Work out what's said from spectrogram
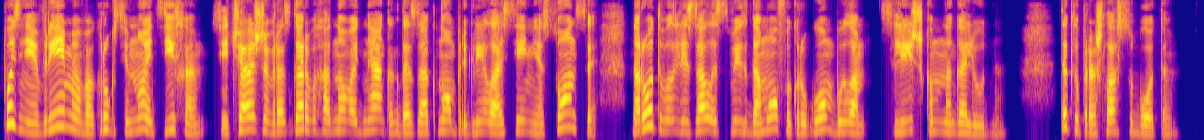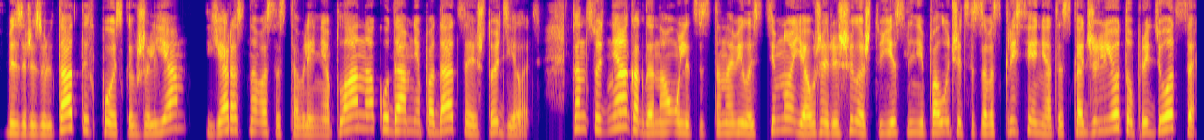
Позднее время, вокруг темно и тихо. Сейчас же, в разгар выходного дня, когда за окном пригрело осеннее солнце, народ вылезал из своих домов, и кругом было слишком многолюдно. Так и прошла суббота. В безрезультатных поисках жилья яростного составления плана, куда мне податься и что делать. К концу дня, когда на улице становилось темно, я уже решила, что если не получится за воскресенье отыскать жилье, то придется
